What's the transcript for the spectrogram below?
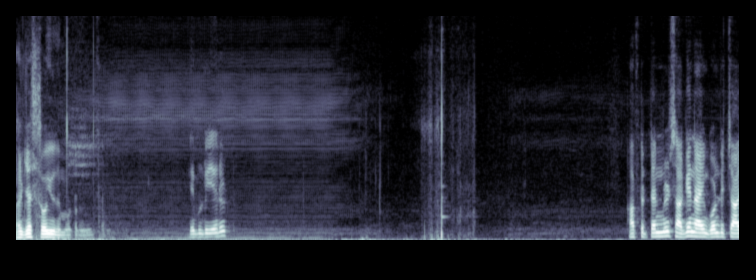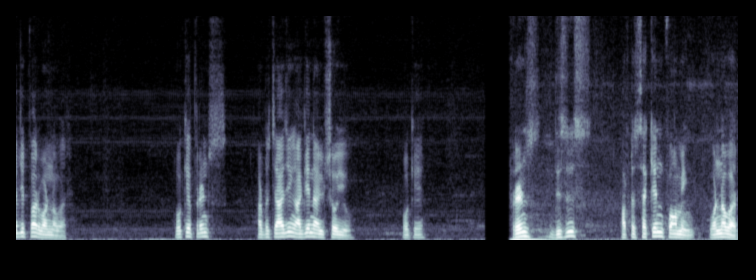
I'll just show you the motor. Able to hear it? After 10 minutes again I am going to charge it for 1 hour. Okay friends, after charging again I will show you. Okay. Friends, this is after second forming 1 hour.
